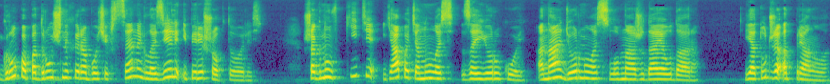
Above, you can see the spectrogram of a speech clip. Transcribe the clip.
Группа подручных и рабочих сцены глазели и перешептывались. Шагнув к Кити, я потянулась за ее рукой. Она дернулась, словно ожидая удара. Я тут же отпрянула.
